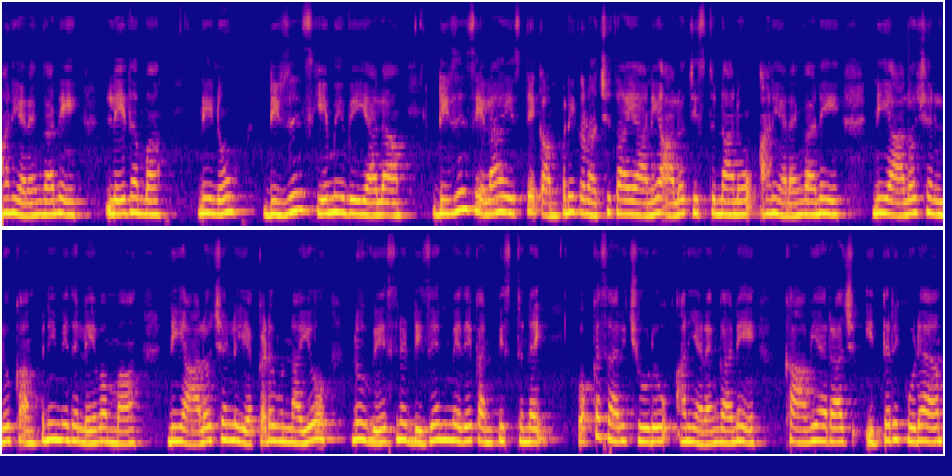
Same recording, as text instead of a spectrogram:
అని అనగానే లేదమ్మా నేను డిజైన్స్ ఏమి వేయాలా? డిజైన్స్ ఎలా వేస్తే కంపెనీకి నచ్చుతాయా అని ఆలోచిస్తున్నాను అని అనగానే నీ ఆలోచనలు కంపెనీ మీద లేవమ్మా. నీ ఆలోచనలు ఎక్కడ ఉన్నాయో నువ్వు వేసిన డిజైన్ మీదే కనిపిస్తున్నాయి. ఒక్కసారి చూడు అని అనగానే కావ్యరాజ్ ఇద్దరి కూడా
